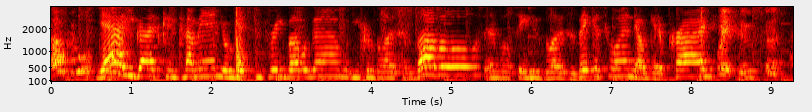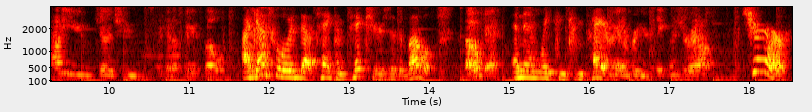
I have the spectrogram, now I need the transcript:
Oh, cool. Yeah, you guys can come in. You'll get some free bubblegum. You can blow some bubbles, and we'll see who blows the biggest one. They'll get a prize. Wait, who's gonna? How do you judge who's picking the biggest bubble? I guess we'll end up taking pictures of the bubbles, Oh, okay. and then we can compare. You're compare. gonna bring your tape measure out. Sure.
